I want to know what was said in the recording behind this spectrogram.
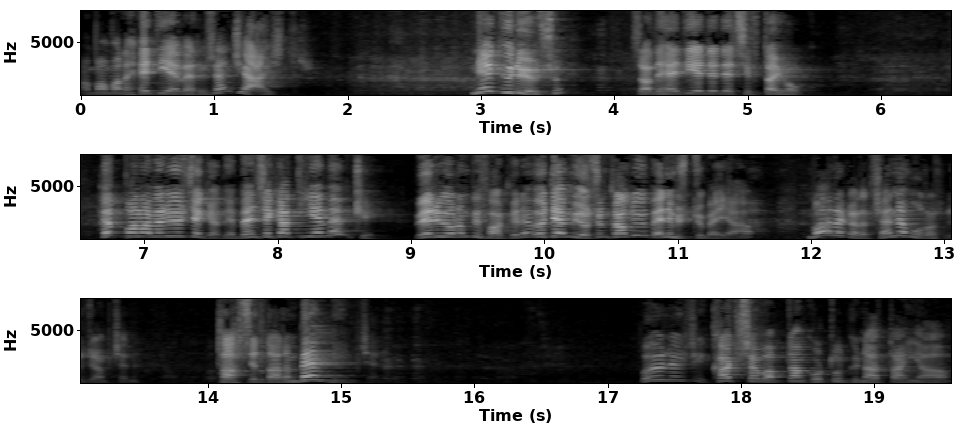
Ama bana hediye verirsen caizdir. ne gülüyorsun? Zaten hediyede de sifta yok. Hep bana veriyor zekat. E ben zekat yiyemem ki. Veriyorum bir fakire, ödemiyorsun kalıyor benim üstüme ya. Mübarek adam, seninle mi uğraşacağım seni? Tahsildarın ben miyim senin? Böyle şey. Kaç sevaptan kurtul günahtan ya.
